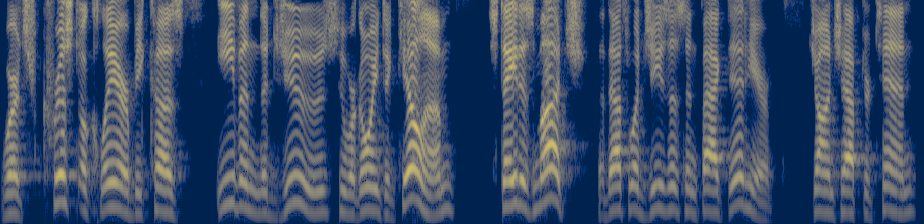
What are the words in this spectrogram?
where it's crystal clear because even the Jews who were going to kill him state as much that that's what Jesus, in fact, did here. John chapter 10,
